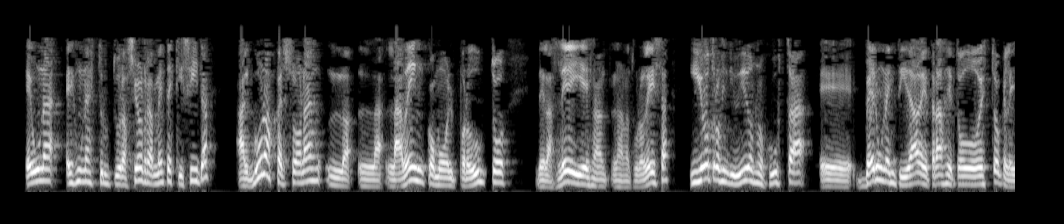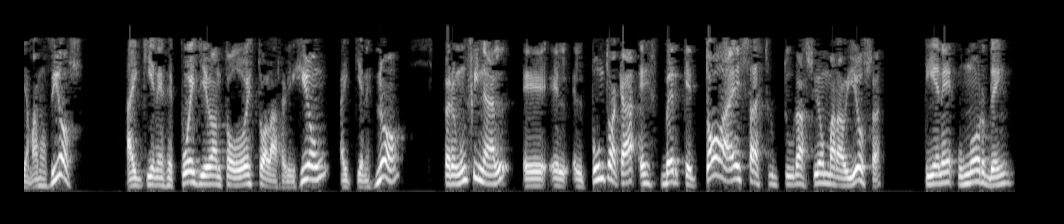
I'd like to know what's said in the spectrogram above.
es una, es una estructuración realmente exquisita. Algunas personas la, la, la ven como el producto de las leyes, la naturaleza, y otros individuos nos gusta eh, ver una entidad detrás de todo esto que le llamamos Dios. Hay quienes después llevan todo esto a la religión, hay quienes no, pero en un final eh, el, punto acá es ver que toda esa estructuración maravillosa tiene un orden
